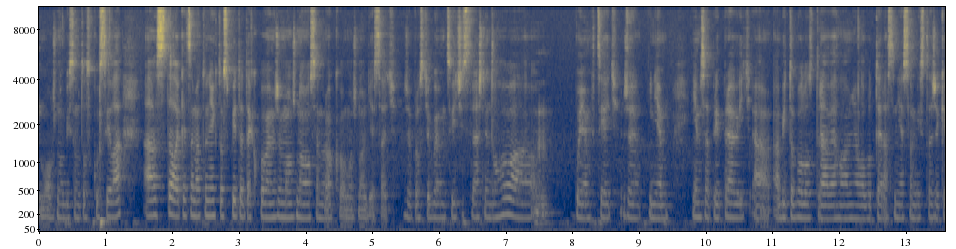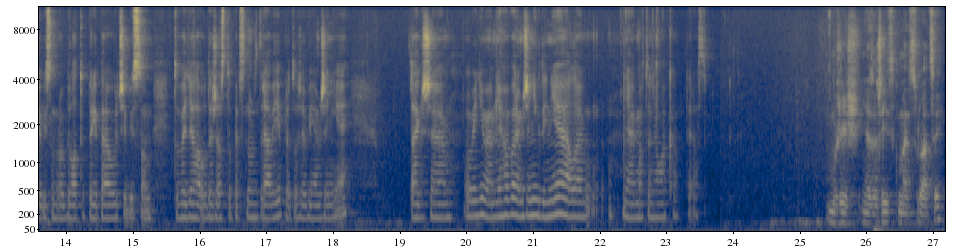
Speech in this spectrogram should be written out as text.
možno by som to skúsila. A stále, keď sa ma to niekto spýta, tak poviem, že možno 8 rokov, možno 10. Že proste budem cvičiť strašne dlho a Mhm. budem chcieť, že idem, idem sa pripraviť a aby to bolo zdravé hlavne, lebo teraz nie som istá, že keby som robila tú prípravu, či by som to vedela udržať 100% zdraví, pretože viem, že nie. Takže uvidíme. Nehovorím, že nikdy nie, ale nejak ma to nelaká teraz. Můžeš něco říct k menstruaci?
